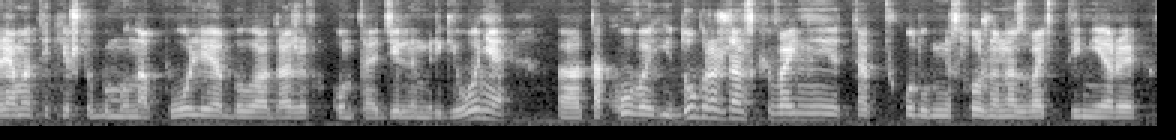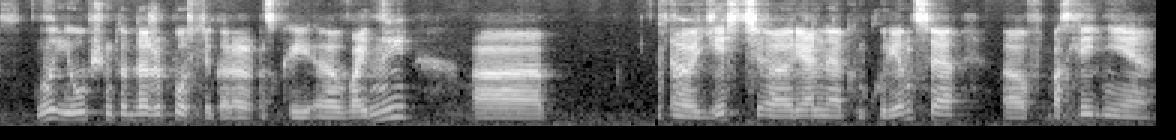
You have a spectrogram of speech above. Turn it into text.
прямо-таки, чтобы монополия была даже в каком-то отдельном регионе. А, такого и до гражданской войны, так входу мне сложно назвать примеры. Ну и, в общем-то, даже после гражданской э, войны а, э, есть э, реальная конкуренция. В последние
